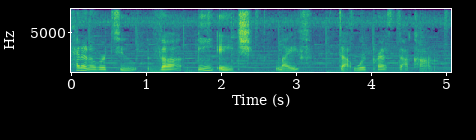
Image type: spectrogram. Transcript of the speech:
head on over to thebhlife.wordpress.com.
